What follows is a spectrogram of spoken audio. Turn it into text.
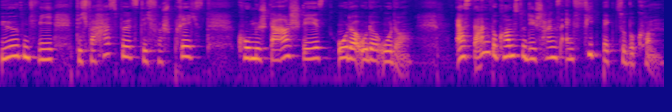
irgendwie dich verhaspelst, dich versprichst, komisch dastehst oder oder oder. Erst dann bekommst du die Chance, ein Feedback zu bekommen.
